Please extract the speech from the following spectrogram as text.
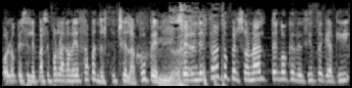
o lo que se le pase por la cabeza cuando escuche la cope. No. Pero en el trato personal tengo que decirte que aquí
